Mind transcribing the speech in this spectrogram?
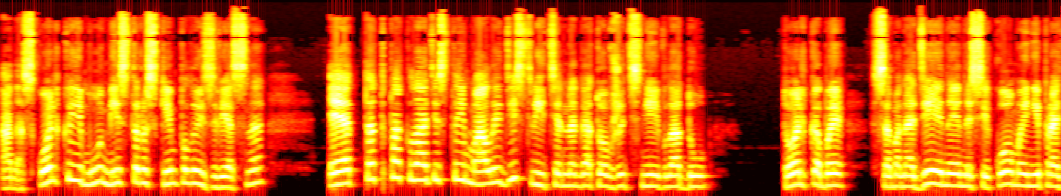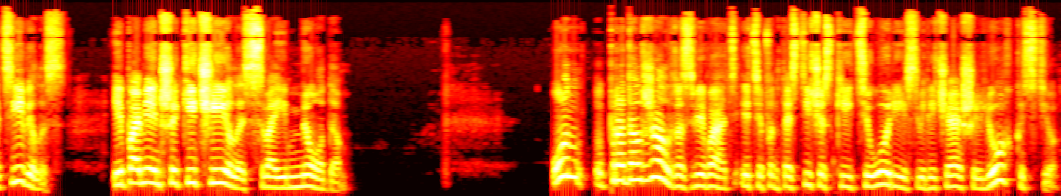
а насколько ему, мистеру Скимполу, известно, этот покладистый малый действительно готов жить с ней в ладу. Только бы самонадеянное насекомое не противилось и поменьше кичилось своим медом. Он продолжал развивать эти фантастические теории с величайшей легкостью,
